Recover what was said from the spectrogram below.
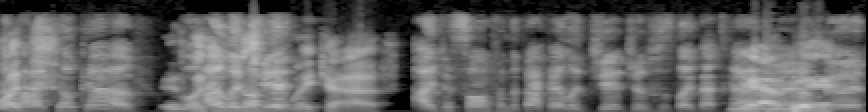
I thought I killed Cav. It Well, looked I legit- nothing like Cav. I just saw him from the back. I legit just was like, that's Cav. Yeah, right? man. Good.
